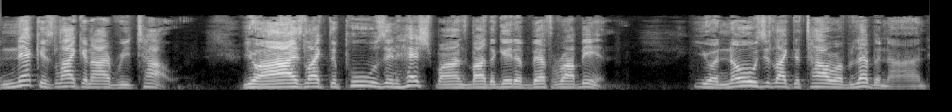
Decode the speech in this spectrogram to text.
neck is like an ivory tower. Your eyes like the pools in Heshbon by the gate of Beth Rabbim. Your nose is like the tower of Lebanon,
